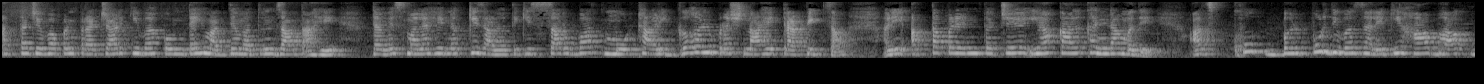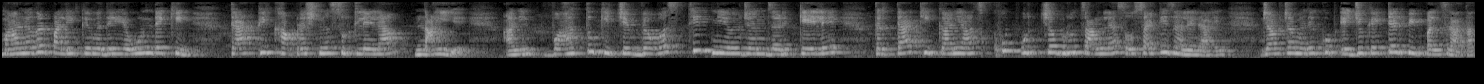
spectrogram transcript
आता जेव्हा पण प्रचार किंवा कोणत्याही माध्यमातून जात आहे त्यावेळेस मला हे नक्की जाणवते की सर्वात मोठा आणि गहन प्रश्न आहे ट्रॅफिकचा आणि आतापर्यंतचे ह्या कालखंडामध्ये आज खूप भरपूर दिवस झाले की हा भाग महानगरपालिकेमध्ये येऊन देखील ट्रॅफिक हा प्रश्न सुटलेला नाहीये. आणि वाहतुकीचे व्यवस्थित नियोजन जर केले तर त्या ठिकाणी आज खूप उच्चभ्रू चांगल्या सोसायटी झालेल्या आहेत ज्याच्यामध्ये खूप एज्युकेटेड पीपल्स राहतात.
